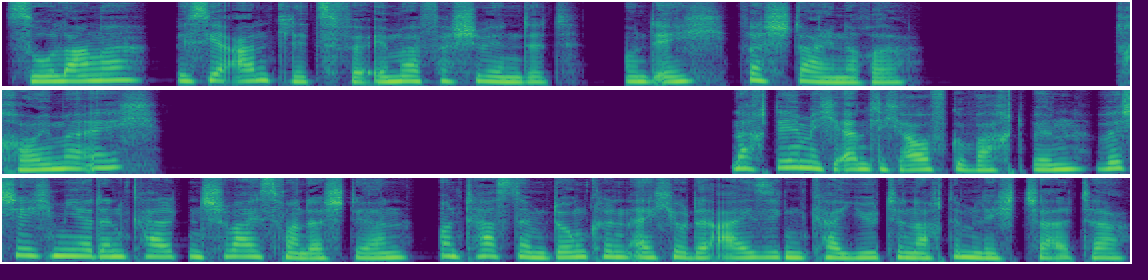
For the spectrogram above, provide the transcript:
so lange, bis ihr Antlitz für immer verschwindet und ich versteinere. Träume ich? Nachdem ich endlich aufgewacht bin, wische ich mir den kalten Schweiß von der Stirn und taste im dunklen Echo der eisigen Kajüte nach dem Lichtschalter.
